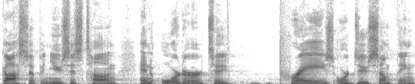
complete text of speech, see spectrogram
gossip, and use his tongue in order to praise or do something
